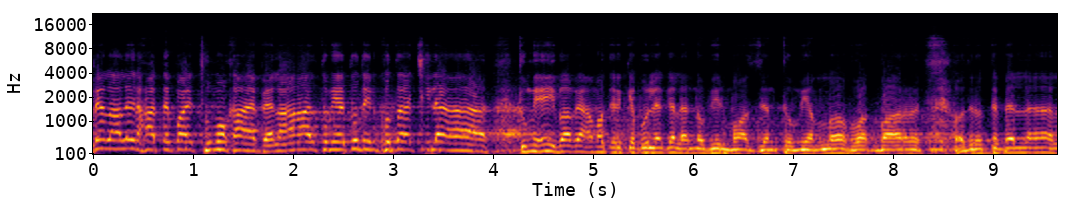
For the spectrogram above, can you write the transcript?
বেলালের হাতে পায়ে খায়। বেলাল, তুমি এতদিন কোথায় তুমি এইভাবে আমাদেরকে নবীর মুয়াজ্জিন, তুমি আল্লাহু আকবার। বেলাল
